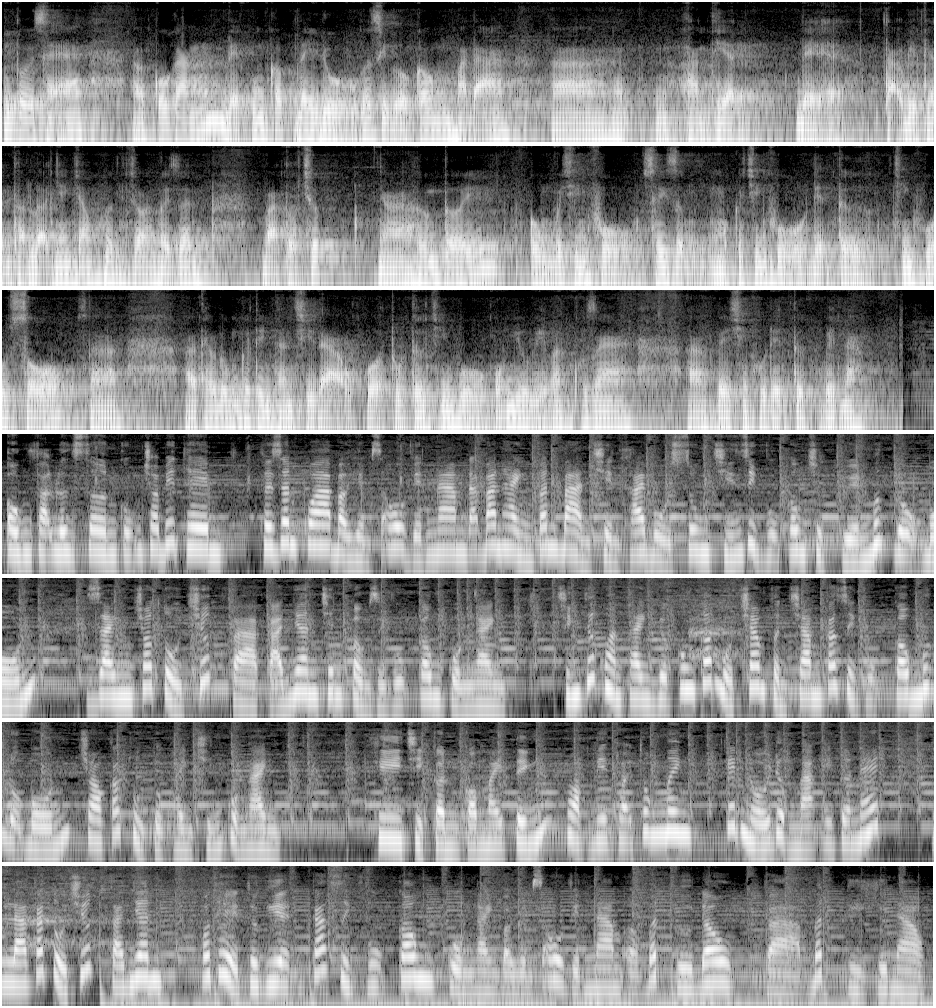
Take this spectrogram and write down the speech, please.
Chúng tôi sẽ à, cố gắng để cung cấp đầy đủ các dịch vụ công mà đã à, hoàn thiện để tạo điều kiện thuận lợi nhanh chóng hơn cho người dân và tổ chức à, hướng tới cùng với chính phủ xây dựng một cái chính phủ điện tử, chính phủ số à, à, theo đúng cái tinh thần chỉ đạo của Thủ tướng Chính phủ cũng như Ủy ban quốc gia à, về chính phủ điện tử của Việt Nam. Ông Phạm Lương Sơn cũng cho biết thêm, thời gian qua Bảo hiểm xã hội Việt Nam đã ban hành văn bản triển khai bổ sung 9 dịch vụ công trực tuyến mức độ 4 dành cho tổ chức và cá nhân trên cổng dịch vụ công của ngành, chính thức hoàn thành việc cung cấp 100% các dịch vụ công mức độ 4 cho các thủ tục hành chính của ngành. Khi chỉ cần có máy tính hoặc điện thoại thông minh kết nối được mạng Internet là các tổ chức cá nhân có thể thực hiện các dịch vụ công của ngành bảo hiểm xã hội Việt Nam ở bất cứ đâu và bất kỳ khi nào.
